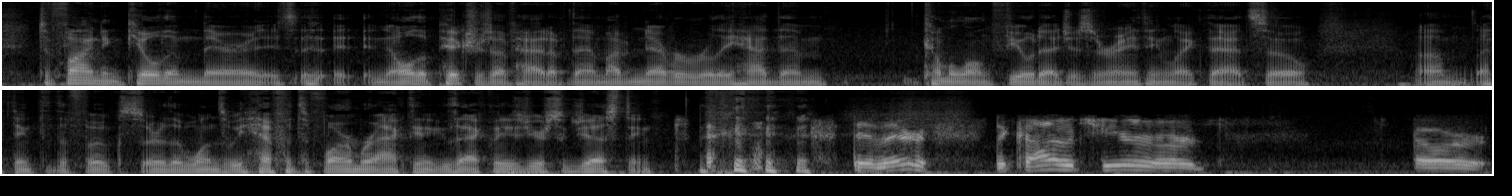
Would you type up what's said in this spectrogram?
to find and kill them there. It's it, in all the pictures I've had of them, I've never really had them come along field edges or anything like that. So. Um, I think that the folks or the ones we have at the farm are acting exactly as you're suggesting. yeah, they're the coyotes here are, are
